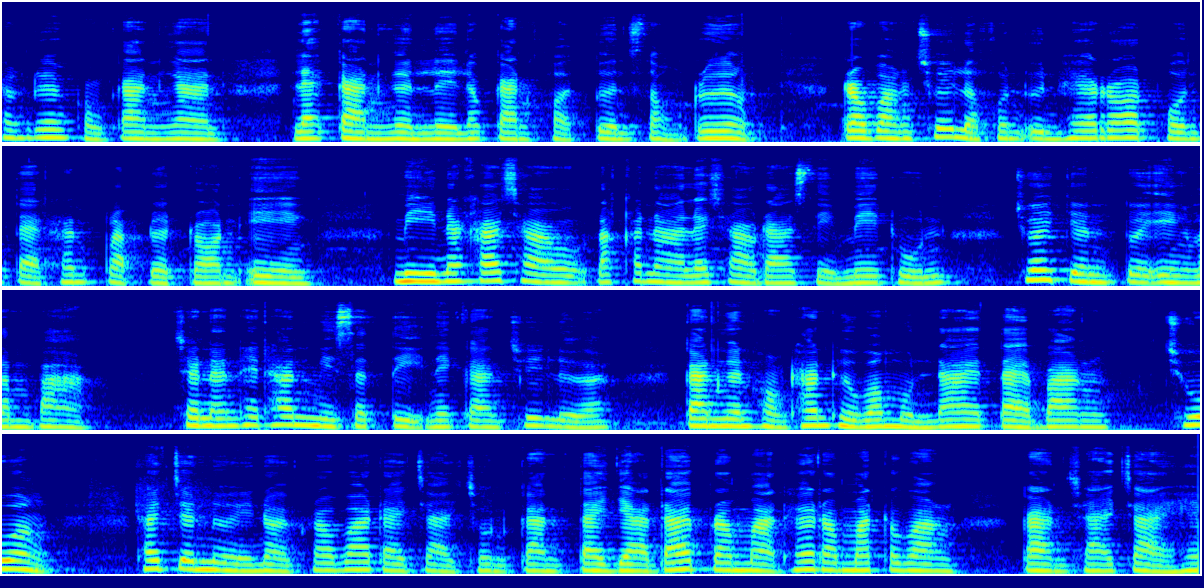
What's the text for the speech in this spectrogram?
ทั้งเรื่องของการงานและการเงินเลยแล้วการขอเตือนสองเรื่อง ระวังช่วยเหลือคนอื่นให้รอดพ้น แต่ท่านกลับเดือดร้อนเอง มีนะคะชาวลัคนาและชาวราศีเมถุน ช่วยเตือนตัวเองลำบาก ฉะนั้นให้ท่านมีสติในการช่วยเหลือ การเงินของท่านถือว่าหมุนได้แต่บางช่วง ถ้าจะเหนื่อยหน่อยเพราะว่ารายจ่ายชนกัน แต่อย่าได้ประมาทให้ระมัดระวังการใช้จ่ายให้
